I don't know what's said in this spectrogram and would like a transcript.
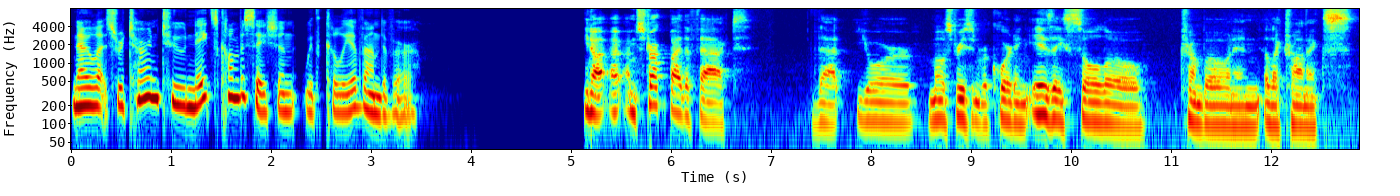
Now let's return to Nate's conversation with Kalia Vandever. You know, I, I'm struck by the fact that your most recent recording is a solo trombone and electronics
